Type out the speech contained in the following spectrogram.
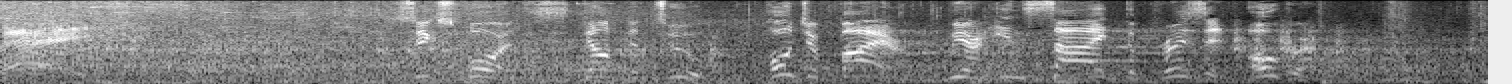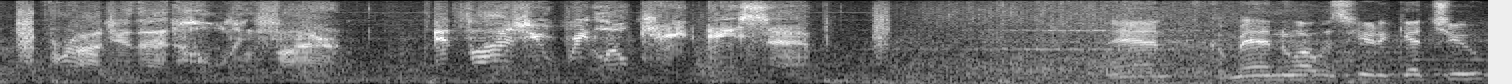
Hey! 6-4, this is Delta 2. Hold your fire. We are inside the prison. Over. Roger that. Holding fire. Advise you relocate ASAP. Man, if Command knew I was here to get you,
